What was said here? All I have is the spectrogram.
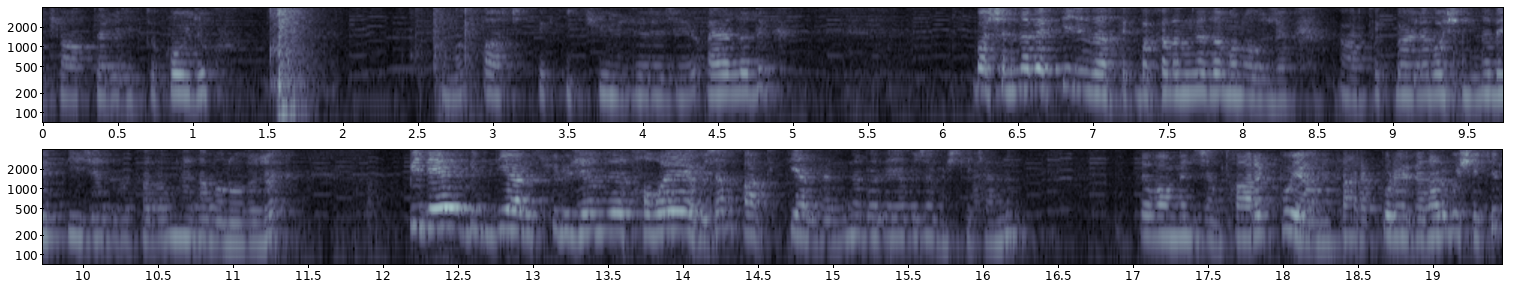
yağlı kağıtla birlikte koyduk. Bunu açtık 200 dereceyi ayarladık. Başında bekleyeceğiz artık bakalım ne zaman olacak. Artık böyle başında bekleyeceğiz bakalım ne zaman olacak. Bir de bir diğer süreceğimi de tavaya yapacağım. Artık diğerlerini de böyle yapacağım işte kendim. Devam edeceğim. Tarif bu yani. Tarif buraya kadar bu şekil.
